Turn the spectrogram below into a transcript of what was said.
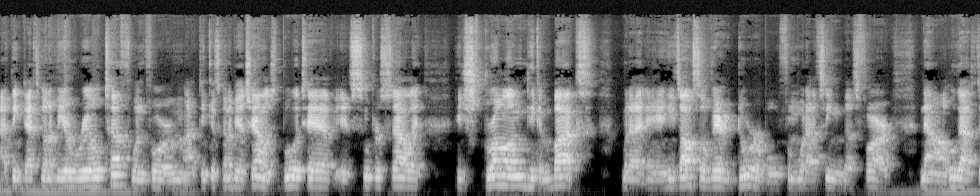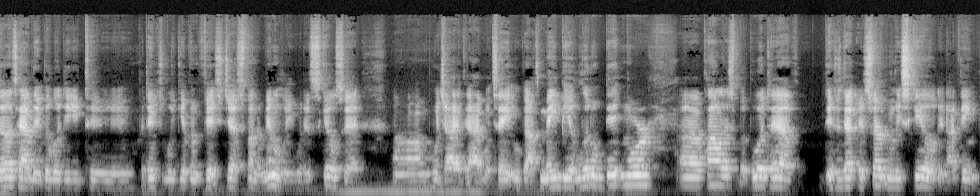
I think that's going to be a real tough one for him. I think it's going to be a challenge. Butaev is super solid. He's strong. He can box but uh, and he's also very durable from what I've seen thus far. Now, Ugas does have the ability to potentially give him fits just fundamentally with his skill set, um, which I, I, would say Ugas may be a little bit more uh, polished, but Butaev is, that, is certainly skilled, and I think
